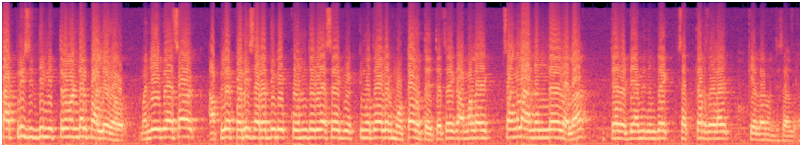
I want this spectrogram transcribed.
कापरी सिद्धी मित्रमंडळ पालेगाव. म्हणजे एक असा आपल्या परिसरातील एक कोणतरी असा एक व्यक्तिमत्वाला एक मोठा होता त्याचा एक आम्हाला एक चांगला आनंद झाला. त्यासाठी आम्ही तुमचा एक सत्कार थोडा केला म्हणजे साजरा.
